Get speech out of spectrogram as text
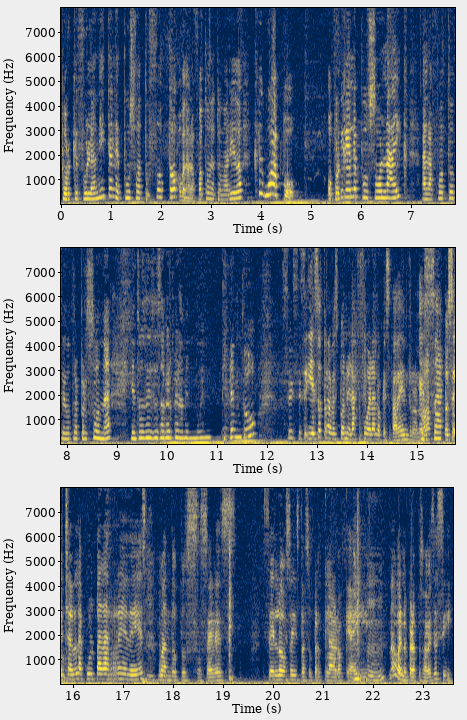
porque fulanita le puso a tu foto, o bueno, a la foto de tu marido, qué guapo. O porque le puso like a la foto de otra persona y entonces dices, a ver, espérame, no entiendo. Sí, sí, sí. Y es otra vez poner afuera lo que está dentro, ¿no? Exacto. O sea, echarle la culpa a las redes cuando pues eres celosa y está súper claro que ahí... No, bueno, pero pues a veces sí.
